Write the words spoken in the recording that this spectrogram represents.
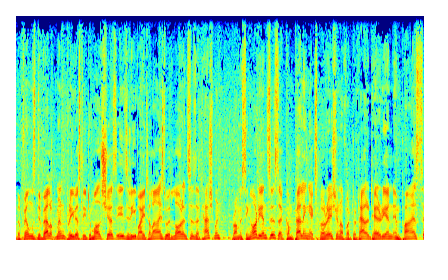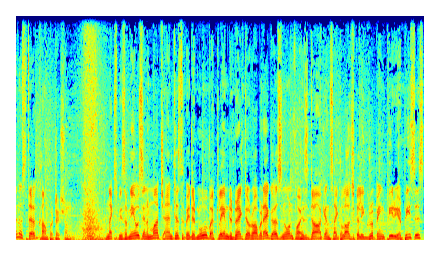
The film's development, previously tumultuous, is revitalized with Lawrence's attachment, promising audiences a compelling exploration of a totalitarian empire's sinister competition. Next piece of news in a much anticipated move, acclaimed director Robert Eggers, known for his dark and psychologically gripping period pieces,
